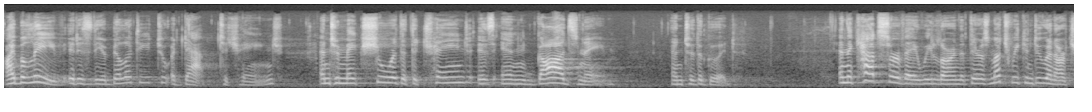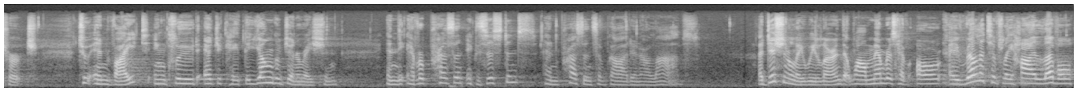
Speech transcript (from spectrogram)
I believe it is the ability to adapt to change and to make sure that the change is in God's name and to the good. In the CAT survey, we learned that there is much we can do in our church to invite, include, educate the younger generation in the ever present existence and presence of God in our lives. Additionally, we learned that while members have a relatively high level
